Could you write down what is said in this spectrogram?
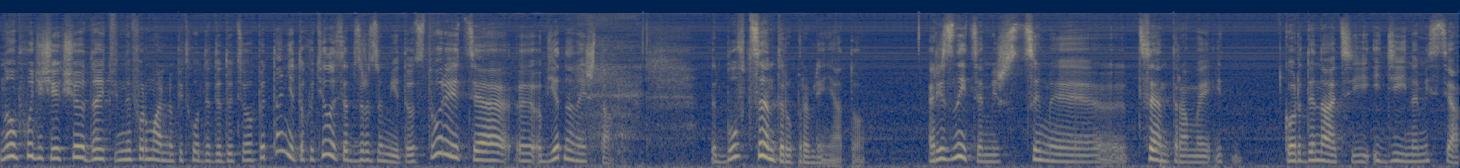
Ну, обходячи, якщо навіть неформально підходити до цього питання, то хотілося б зрозуміти, от створюється е, об'єднаний штаб, був центр управління АТО. Різниця між цими е, центрами і координації і дій на місцях,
